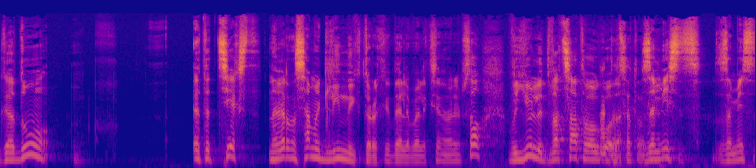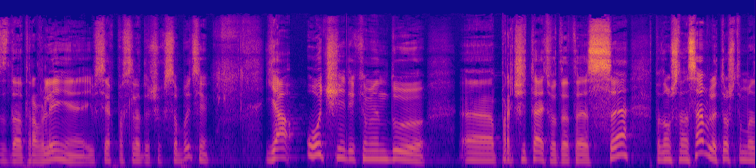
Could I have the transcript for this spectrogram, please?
году этот текст, наверное, самый длинный, который когда-либо Алексей Навальный писал, в июле 2020 года, 20 за месяц, за месяц до отравления и всех последующих событий. Я очень рекомендую э, прочитать вот это эссе, потому что, на самом деле, то, что мы,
